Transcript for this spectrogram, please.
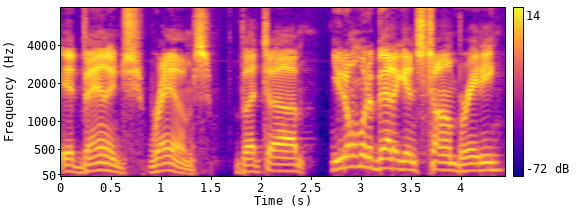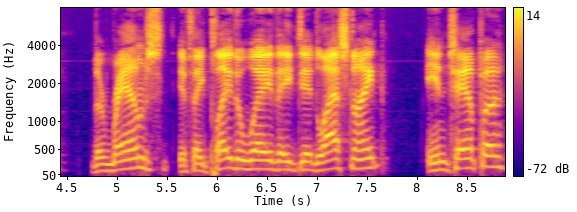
advantage Rams. But uh, you don't want to bet against Tom Brady. The Rams, if they play the way they did last night in Tampa,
